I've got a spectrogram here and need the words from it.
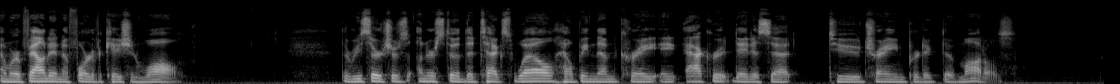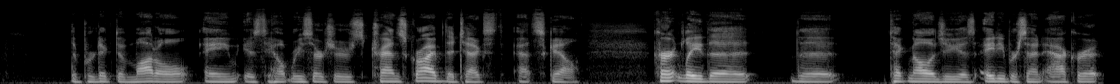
and were found in a fortification wall. The researchers understood the text well, helping them create an accurate data set to train predictive models. the predictive model aim is to help researchers transcribe the text at scale. Currently, the the technology is 80% accurate,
